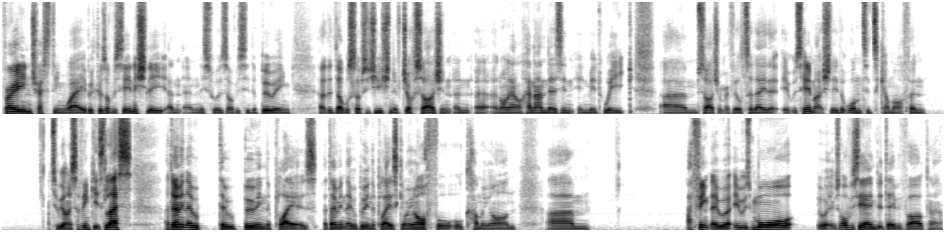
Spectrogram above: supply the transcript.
very interesting way because obviously initially, and, and this was obviously the booing at the double substitution of Josh Sargent and, uh, and Onel Hernandez in, in midweek. Um, Sargent revealed today that it was him actually that wanted to come off and to be honest, I think it's less. I don't think they were they were booing the players. I don't think they were booing the players going off or, or coming on. Um, I think they were. It was more. It was obviously aimed at David Wagner,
